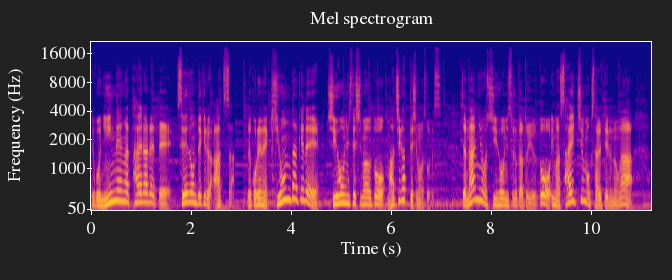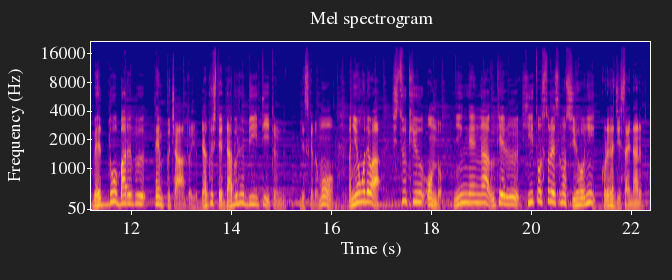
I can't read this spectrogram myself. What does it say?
でこう人間が耐えられて生存できる暑さ。でこれね気温だけで指標にしてしまうと間違ってしまうそうです。じゃあ何を指標にするかというと今再注目されているのがウェッドバルブテンプチャーという略して WBT というんですけども、まあ、日本語では室球温度。人間が受けるヒートストレスの指標にこれが実際になると。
